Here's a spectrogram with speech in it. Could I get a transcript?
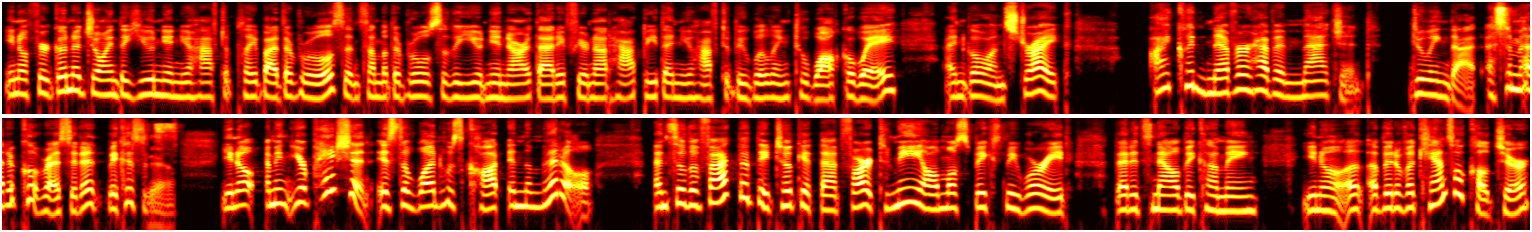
you know, if you're going to join the union, you have to play by the rules. And some of the rules of the union are that if you're not happy, then you have to be willing to walk away and go on strike. I could never have imagined doing that as a medical resident because it's, yeah. you know, I mean, your patient is the one who's caught in the middle. And so the fact that they took it that far to me almost makes me worried that it's now becoming, you know, a, a bit of a cancel culture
